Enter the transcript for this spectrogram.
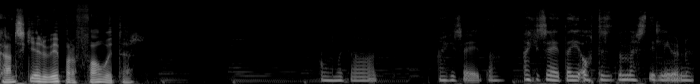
Kannski eru við bara fáiðar Oh my god. Ekki segja þetta. Ekki segja þetta. Ég óttast þetta mest í lífinu.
